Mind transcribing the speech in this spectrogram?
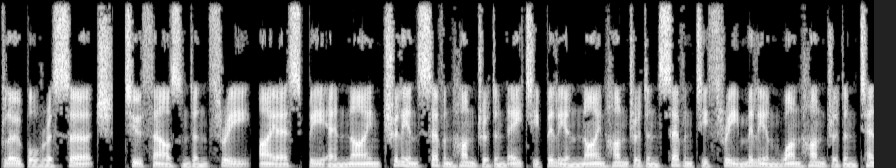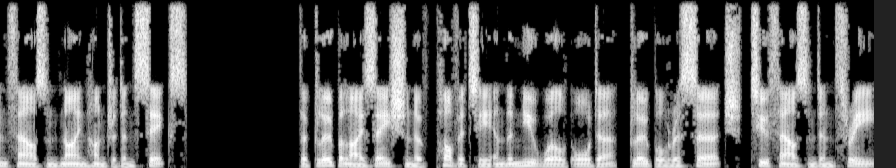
Global Research, 2003, ISBN 9780973110906 The Globalization of Poverty and the New World Order, Global Research, 2003,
